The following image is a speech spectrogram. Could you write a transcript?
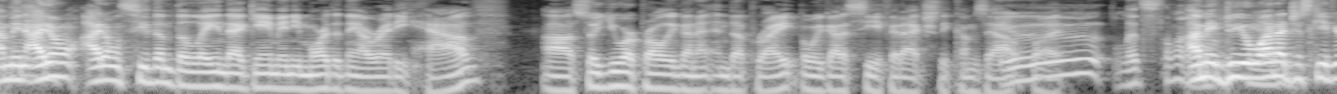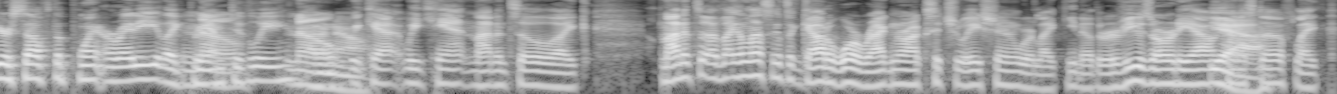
I mean, I don't. I don't see them delaying that game any more than they already have. Uh, so you are probably gonna end up right, but we got to see if it actually comes out. But let's. I mean, do you yeah. want to just give yourself the point already, like preemptively? I No, don't we can't. We can't. Not until like, not until like unless it's a God of War Ragnarok situation where like you know the reviews are already out kind of stuff. Like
